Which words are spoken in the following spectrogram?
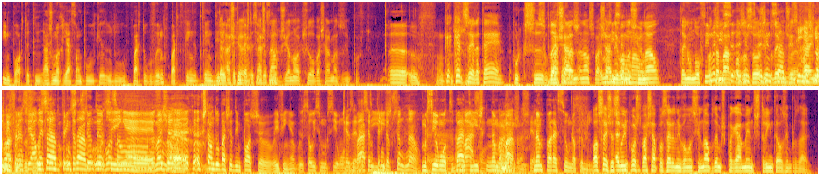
importa que haja uma reação pública do, do parte do governo, por parte de quem de, quem de direito acho que, esta situação. Acho que na região não é possível baixar mais os impostos. Uh, uh, quer, dizer, até é, porque se, se baixar, não se baixar a nível é nacional. Mal tem um novo sim, patamar para os Açores e podemos sabe, sim, que o diferencial é sempre 30% sabe, em relação sim, é, Mas a, a, questão do baixa de impostos, enfim, só isso merecia um outro Quer dizer, debate. É sempre 30% não. Merecia um outro debate margem, e isto não, margem, não me parece o melhor caminho. Ou seja, se o imposto baixar para o zero a nível nacional, podemos pagar menos 30 aos empresários.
